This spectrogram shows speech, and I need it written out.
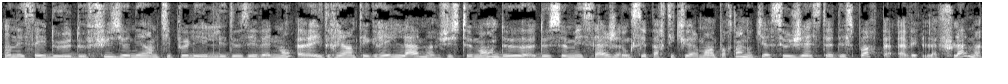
on essaye de, de fusionner un petit peu les, les deux événements et de réintégrer l'âme justement de, de ce message donc c'est particulièrement important. Donc il y a ce geste d'espoir avec la flamme,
